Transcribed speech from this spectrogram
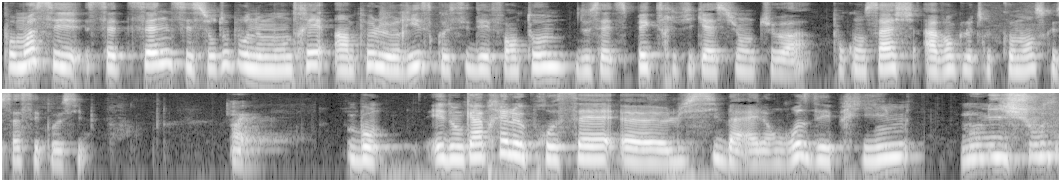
Pour moi, c'est cette scène, c'est surtout pour nous montrer un peu le risque aussi des fantômes de cette spectrification, tu vois, pour qu'on sache avant que le truc commence que ça c'est possible. Ouais. Bon, et donc après le procès, euh, Lucie, bah, elle est en grosse déprime. Mommy Shoes,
